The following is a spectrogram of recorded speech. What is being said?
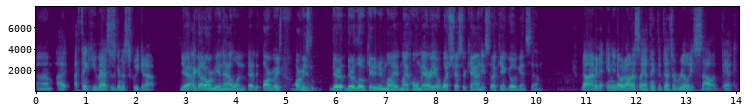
Um, I I think UMass is going to squeak it out. Yeah, I got Army in that one. Uh, Army Army's they're they're located in my my home area, Westchester County, so I can't go against them. No, I mean, and you know what? Honestly, I think that that's a really solid pick.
